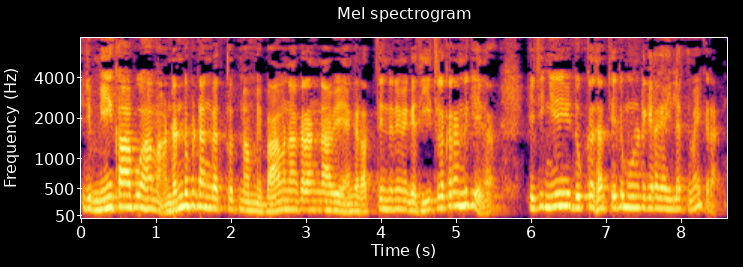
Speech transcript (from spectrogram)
ඉතින් මේක ආපුවාම අඬන්න පටන් ගත්තොත් මම මේ භාවනා කරන්න ආවේ ඇඟ රත් වෙන්න නෙමෙයි මේක සීතල කරන්න කියලා. ඉතින් ඒ දුක්ඛ සත්‍යයට මූණට කියලා ගහිල්ලක් තමයි කරන්නේ.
